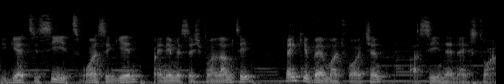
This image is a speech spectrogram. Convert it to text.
you get to see it. Once again my name is ishmael lamptey thank you very much for watching. I'll see you in the next one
